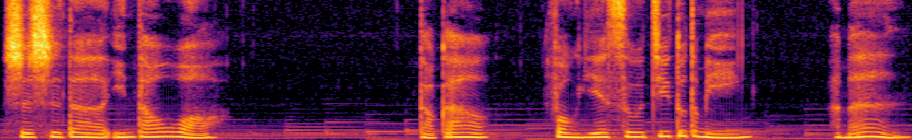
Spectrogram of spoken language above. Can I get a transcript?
时时的引导我。祷告，奉耶稣基督的名，阿门。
